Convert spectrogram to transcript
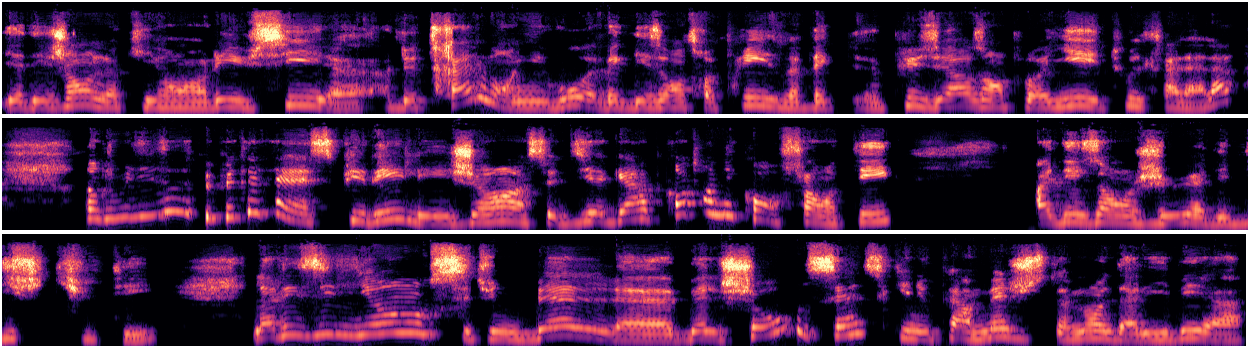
il y a des gens là qui ont réussi à euh, de très bons niveaux avec des entreprises, avec plusieurs employés et tout le tralala. Donc, je me disais, ça peut peut-être inspirer les gens à se dire, regarde, quand on est confronté à des enjeux, à des difficultés. La résilience, c'est une belle, euh, belle chose, hein, ce qui nous permet justement d'arriver à,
